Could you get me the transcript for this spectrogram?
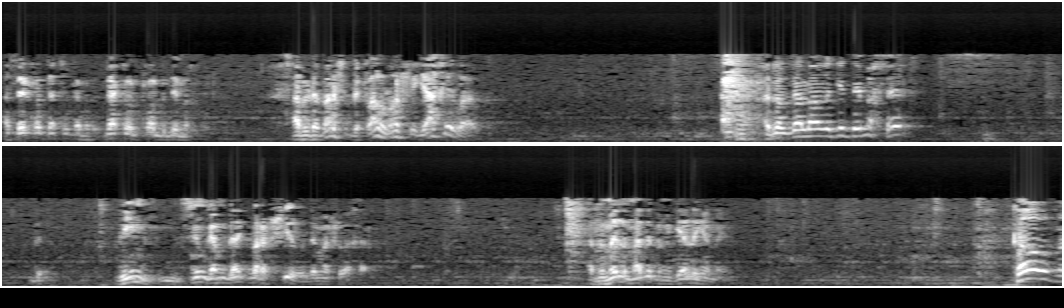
אז צריך לתת לו גם זה, זה הכל כבר בדי מחסר. אבל דבר שבכלל לא שייך אליו, אז על זה לא להגיד די מחסר. ואם נשים גם זה כבר השיר, זה משהו אחר. אז אומר למה זה בנגיע לימים? כל מה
